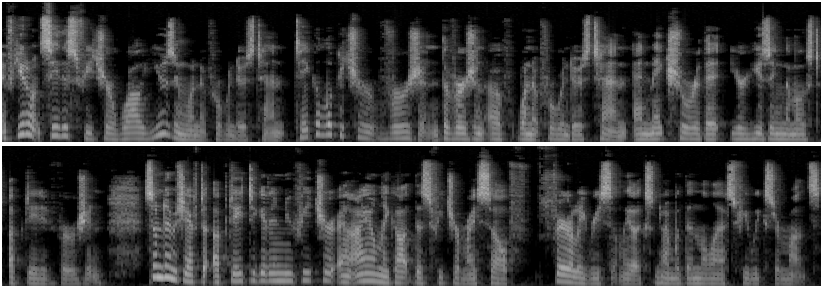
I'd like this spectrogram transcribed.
If you don't see this feature while using OneNote for Windows 10, take a look at your version, the version of OneNote for Windows 10, and make sure that you're using the most updated version. Sometimes you have to update to get a new feature, and I only got this feature myself fairly recently, like sometime within the last few weeks or months.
